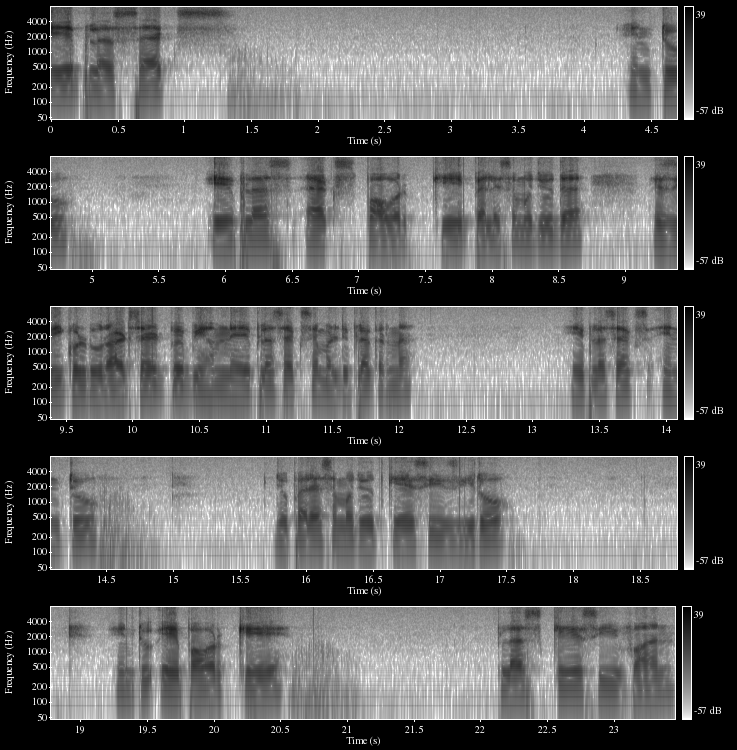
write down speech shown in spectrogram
a plus x into a plus x power k पहले से मौजूद है। Is equal to right side पे भी हमने ए प्लस एक्स से मल्टीप्लाई करना है। ए प्लस एक्स इंटू जो पहले से मौजूद k C zero into a power k plus k C one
